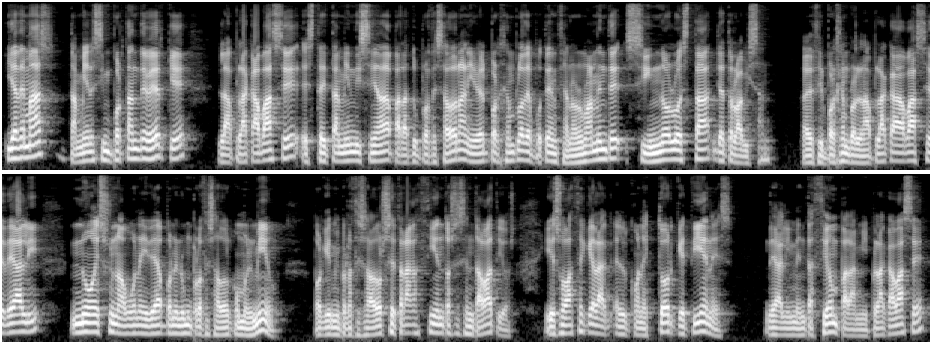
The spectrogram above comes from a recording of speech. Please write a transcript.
Y además, también es importante ver que la placa base esté también diseñada para tu procesador a nivel, por ejemplo, de potencia. Normalmente, si no lo está, ya te lo avisan. Es decir, por ejemplo, en la placa base de Ali no es una buena idea poner un procesador como el mío, porque mi procesador se traga 160 vatios y eso hace que el conector que tienes de alimentación para mi placa base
